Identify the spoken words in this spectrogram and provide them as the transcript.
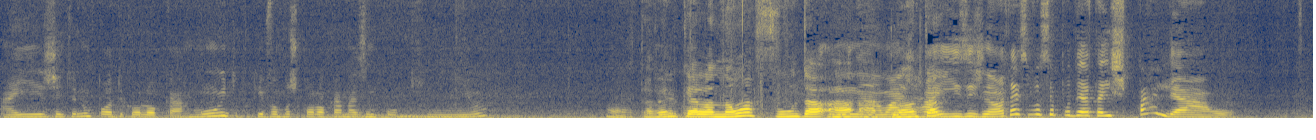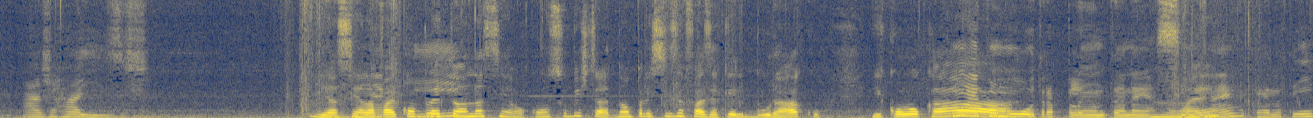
Aí a gente não pode colocar muito, porque vamos colocar mais um pouquinho. Ó, tá vendo que ela não afunda a, a não, as planta? raízes não. Até se você puder até espalhar, ó, as raízes. E assim ela vai Aqui. completando assim, ó, com o substrato. Não precisa fazer aquele buraco e colocar. Não é como outra planta, né? Assim, Não é? né? Ela tem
